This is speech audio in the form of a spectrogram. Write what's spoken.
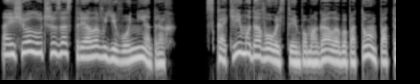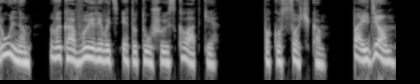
а еще лучше застряла в его недрах. С каким удовольствием помогала бы потом патрульным выковыривать эту тушу из складки. По кусочкам. «Пойдем!»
